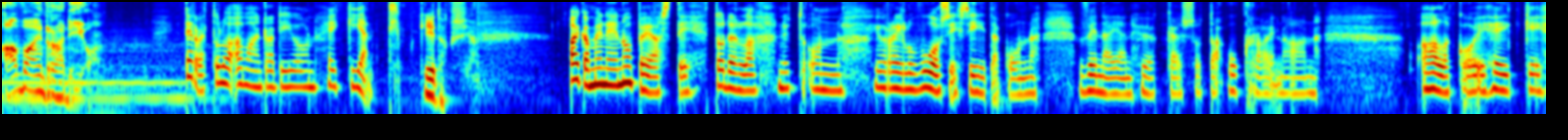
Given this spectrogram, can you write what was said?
Avainradio. Tervetuloa Avainradioon Heikki Jäntti. Kiitoksia. Aika menee nopeasti. Todella nyt on jo reilu vuosi siitä, kun Venäjän hyökkäyssota Ukrainaan alkoi. Heikki,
